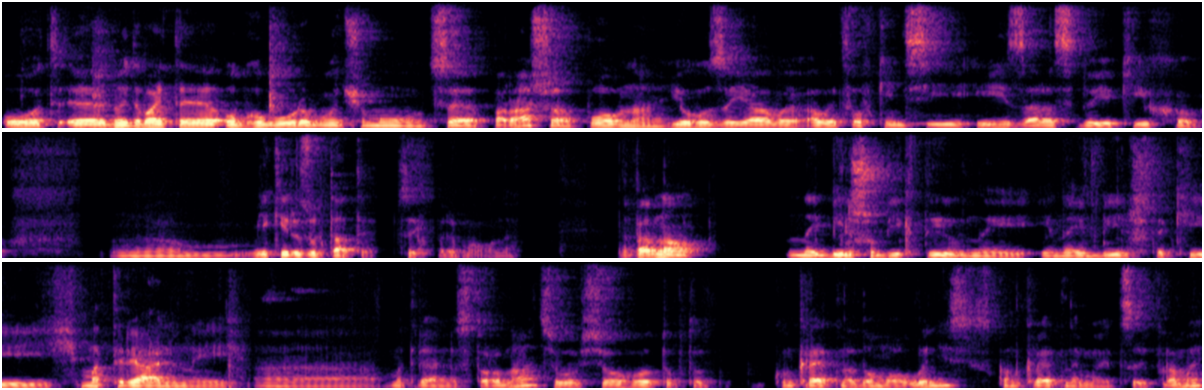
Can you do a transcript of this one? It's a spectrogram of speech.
От, е, ну і давайте обговоримо, чому це параша повна його заяви, але це в кінці, і зараз до яких е, які результати цих перемовин. Напевно, найбільш об'єктивний і найбільш такий матеріальний, е, матеріальна сторона цього всього, тобто конкретна домовленість з конкретними цифрами,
